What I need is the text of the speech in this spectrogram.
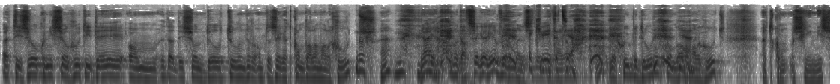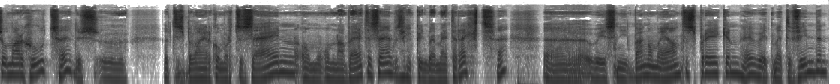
Het is ook niet zo'n goed idee om, dat is zo'n dooddoener, om te zeggen: het komt allemaal goed. Hè. Ja, ja, maar dat zeggen heel veel mensen. ik weet het, ja. Met goede bedoeling, het komt ja. allemaal goed. Het komt misschien niet zomaar goed. Hè. Dus. Uh, het is belangrijk om er te zijn, om, om nabij te zijn. Dus je kunt bij mij terecht. Hè. Uh, wees niet bang om mij aan te spreken. Hè. Weet mij te vinden.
